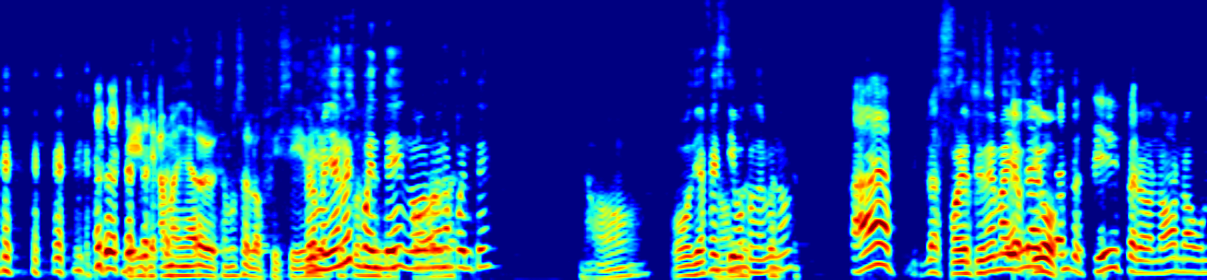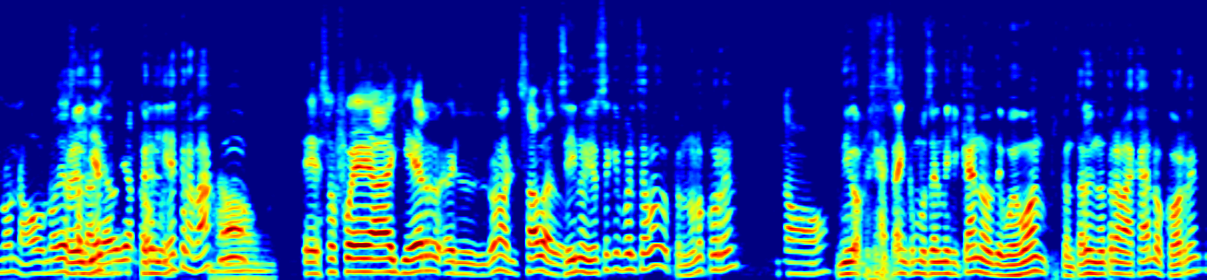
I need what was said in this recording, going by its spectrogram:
sí, ya mañana regresamos a la oficina. Pero mañana no es puente, ¿no? ¿No era puente? No. O día festivo, no ¿cómo se es llama, no? puente. Ah, las, Por el las primer de mayo, digo. Sí, pero no, no, uno no, uno de Pero el día, ya no, pero el día de trabajo. No. Eso fue ayer, el, bueno, el sábado. Sí, no, yo sé que fue el sábado, pero no lo corren. No, Digo, ya saben cómo es el mexicano, de huevón, pues con tal de no trabajar, lo corren.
